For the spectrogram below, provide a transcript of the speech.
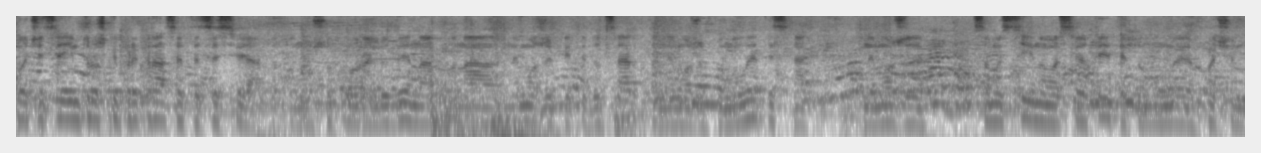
Хочеться їм трошки прикрасити це свято, тому що хвора людина вона не може піти до церкви, не може помолитися, не може самостійно освятити. Тому ми хочемо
